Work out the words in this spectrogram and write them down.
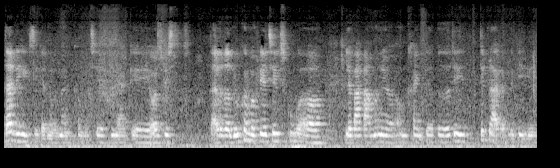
der er det helt sikkert noget, man kommer til at mærke. Øh, også hvis der allerede nu kommer flere tilskuere, og eller bare rammerne omkring det er bedre. Det, det plejer i hvert fald at give en,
